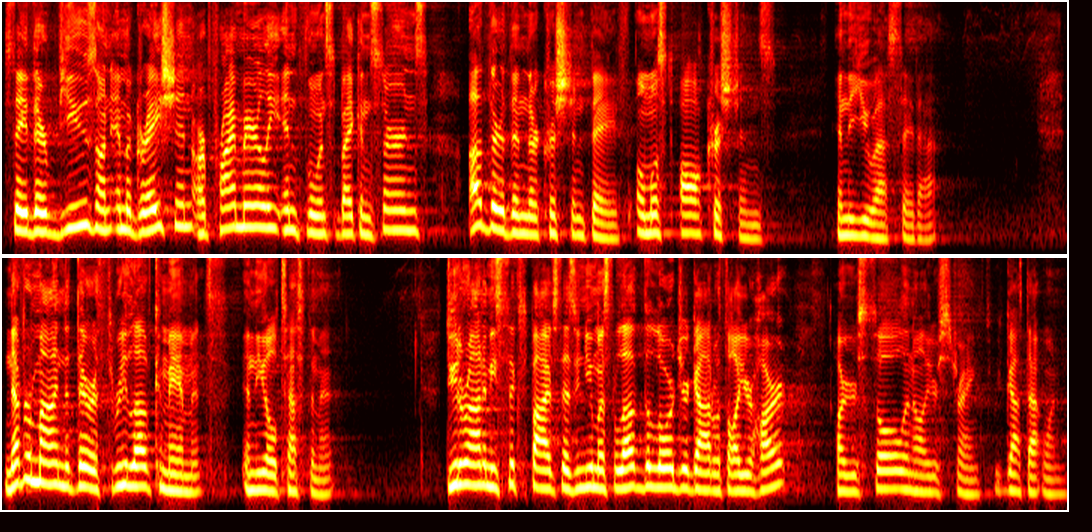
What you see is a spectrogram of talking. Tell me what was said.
say their views on immigration are primarily influenced by concerns other than their Christian faith. Almost all Christians in the US say that. Never mind that there are three love commandments in the Old Testament. Deuteronomy 6 5 says, And you must love the Lord your God with all your heart, all your soul, and all your strength. We've got that one.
